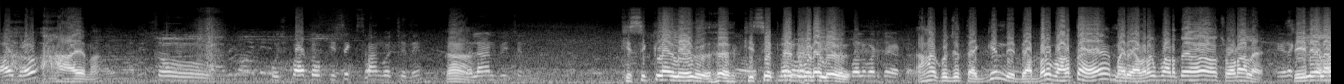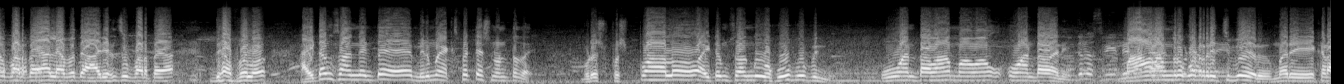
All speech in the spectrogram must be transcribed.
హాయ్ బ్రో ఆయన so Pushpa two Kissik song వచ్చింది. ఎలా అనిపించింది? కిసిక్లా లేదు. కిసిక్నట్టు కూడా లేదు. కొంచెం తగ్గింది. దెబ్బలు పడతాయి? మరి ఎవరికి పడతాయో చూడాలి. శ్రీలీలకు పడతాయా? లేకపోతే ఆడియన్స్కి పడతాయా? దెబ్బలు. ఐటమ్ సాంగ్ అంటే మినిమం ఎక్స్పెక్టేషన్ ఉంటుంది. ఇప్పుడు పుష్పలో ఐటమ్ సాంగ్ ఒక ఊపు ఊపింది. ఊ అంటావా మామ ఊ అంటావా అని. మామలందరూ కూడా రెచ్చిపోయారు. మరి ఇక్కడ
